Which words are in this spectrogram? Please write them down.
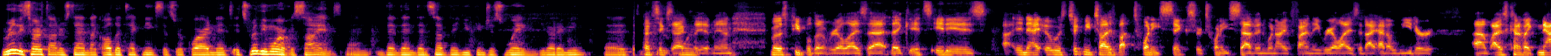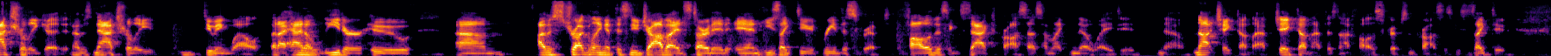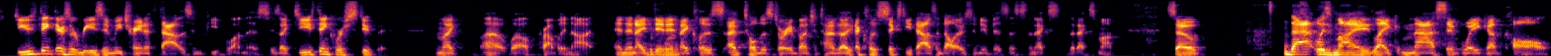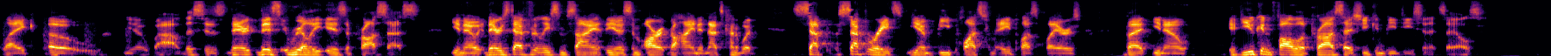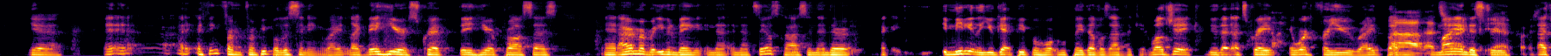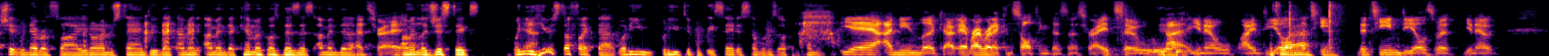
really started to understand like all the techniques that's required, and it's it's really more of a science, man, than than, than something you can just wing. You know what I mean? Uh, That's exactly point. it, man. Most people don't realize that. Like it's it is, and I, it was took me till I was about 26 or 27 when I finally realized that I had a leader. Um, I was kind of like naturally good, and I was naturally doing well, but I had a leader who. Um, I was struggling at this new job I had started, and he's like, "Dude, read the script, follow this exact process." I'm like, "No way, dude, no, not Jake Dunlap. Jake Dunlap does not follow scripts and processes." He's like, "Dude, do you think there's a reason we train a thousand people on this?" He's like, "Do you think we're stupid?" I'm like, uh, well, probably not. And then I did it, and I closed. I've told this story a bunch of times. I, I closed sixty thousand dollars in new business the next the next month. So that was my like massive wake up call. Like, oh, you know, wow, this is there. This really is a process. You know, there's definitely some science, you know, some art behind it, and that's kind of what sep- separates you know B plus from A plus players. But you know, if you can follow a process, you can be decent at sales. Yeah, and I, think from from people listening, right? Like they hear script, they hear process, and I remember even being in that in that sales class, and then they're like immediately you get people who, who play devil's advocate. Well, Jake, dude, that, that's great. It worked for you, right? But Ah, in my right. industry, Yeah, that shit would never fly. You don't understand, dude. Like I'm in I'm in the chemicals business. I'm in the That's right. I'm in logistics. When you hear stuff like that, what do you what do you typically say to someone who's up and coming? Yeah, I mean, look, I, I run a consulting business, right? So, Yeah. uh, you know, I deal the asked, team. yeah. The team deals with you know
